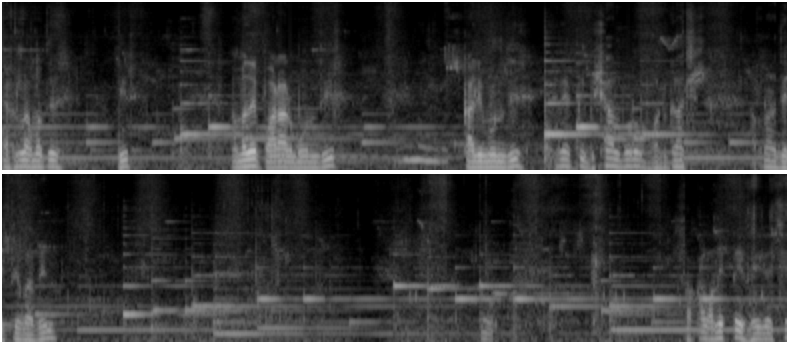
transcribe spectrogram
এটা হলো আমাদের আমাদের পাড়ার মন্দির কালী মন্দির। এখানে একটি বিশাল বড় বট গাছ আপনারা দেখতে পাবেন। তো সকাল অনেকটাই হয়ে গেছে।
